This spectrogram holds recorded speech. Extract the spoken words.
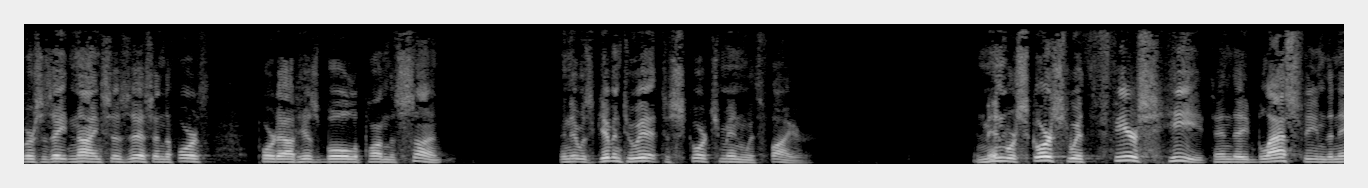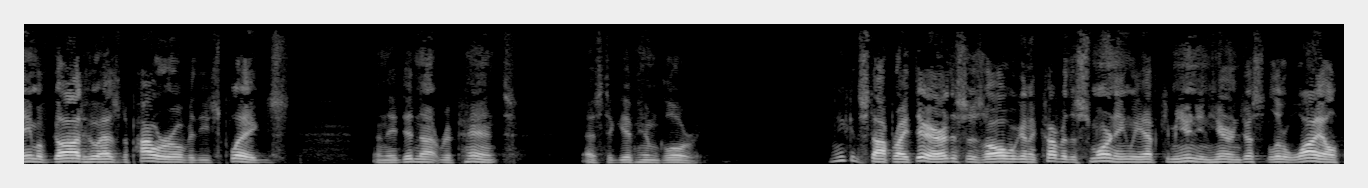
Verses 8 and 9 says this, and the fourth poured out his bowl upon the sun, and it was given to it to scorch men with fire. And men were scorched with fierce heat, and they blasphemed the name of God who has the power over these plagues, and they did not repent as to give him glory. You can stop right there. This is all we're going to cover this morning. We have communion here in just a little while.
